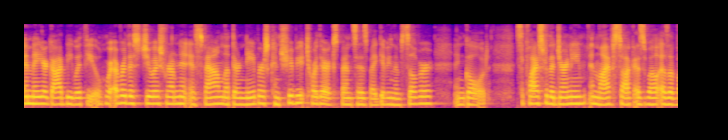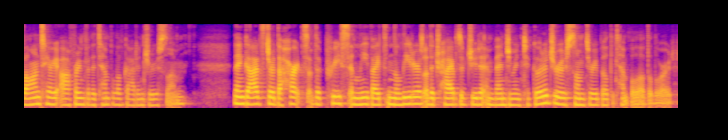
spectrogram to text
And may your God be with you. Wherever this Jewish remnant is found, let their neighbors contribute toward their expenses by giving them silver and gold, supplies for the journey, and livestock, as well as a voluntary offering for the temple of God in Jerusalem. Then God stirred the hearts of the priests and Levites and the leaders of the tribes of Judah and Benjamin to go to Jerusalem to rebuild the temple of the Lord.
